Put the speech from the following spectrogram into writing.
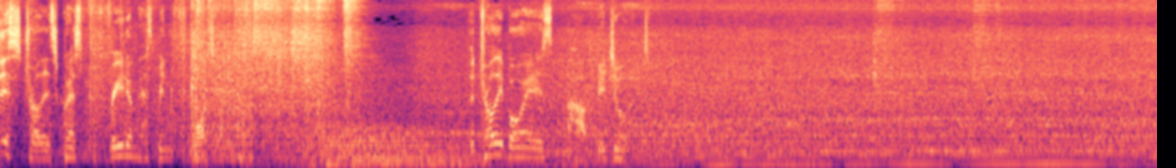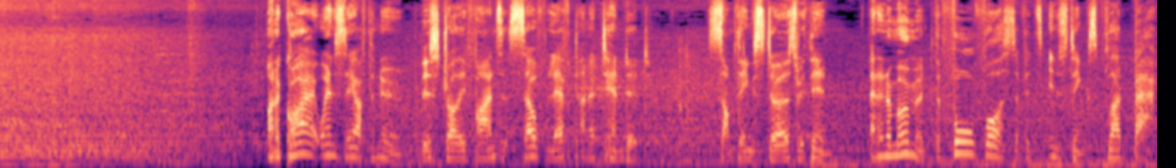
This trolley's quest for freedom has been thwarted. The trolley boys are vigilant. On a quiet Wednesday afternoon, this trolley finds itself left unattended. Something stirs within, and in a moment the full force of its instincts flood back,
